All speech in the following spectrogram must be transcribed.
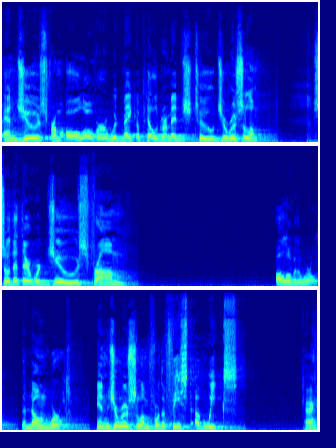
and Jews from all over would make a pilgrimage to Jerusalem. so that there were Jews from all over the world, the known world, in Jerusalem for the Feast of Weeks. Okay?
